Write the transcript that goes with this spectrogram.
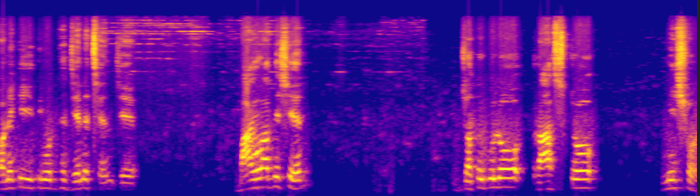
অনেকেই ইতিমধ্যে জেনেছেন যে বাংলাদেশের যতগুলো রাষ্ট্র মিশন,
